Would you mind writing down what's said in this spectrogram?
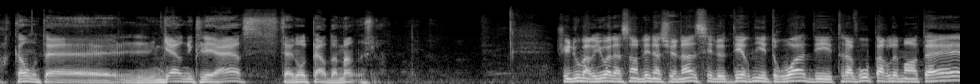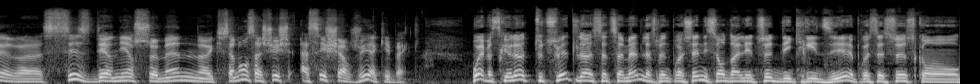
Par contre, euh, une guerre nucléaire, c'est un autre paire de manches. Chez nous, Mario, à l'Assemblée nationale, c'est le dernier droit des travaux parlementaires. Euh, six dernières semaines euh, qui s'annoncent assez chargées à Québec. Oui, parce que là, tout de suite, là, cette semaine, la semaine prochaine, ils sont dans l'étude des crédits, le processus qu'on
